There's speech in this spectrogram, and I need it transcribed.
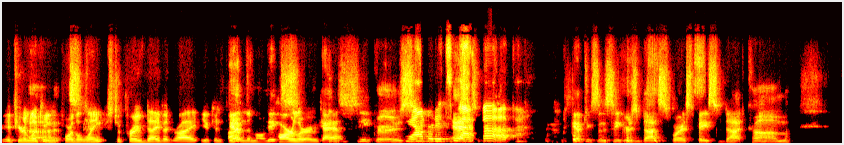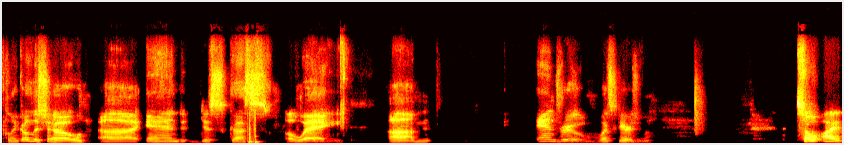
if you're looking uh, for the links to prove David right. You can find them on Parler and Gab. Seekers. Now that it's back up. Skeptics and Seekers.squarespace.com. Click on the show uh, and discuss away. Um, Andrew, what scares you? So I,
